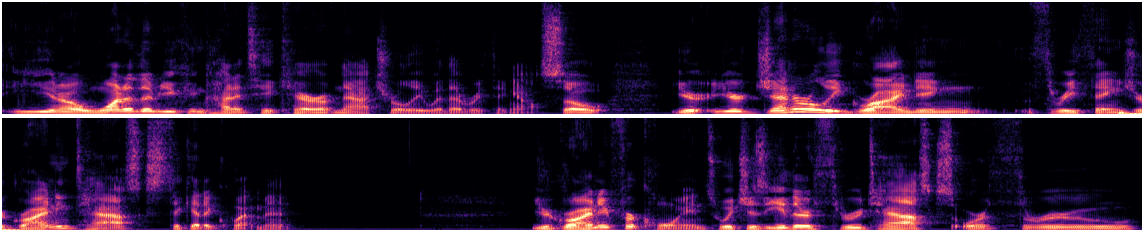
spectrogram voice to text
you know one of them you can kind of take care of naturally with everything else. So you're you're generally grinding three things. You're grinding tasks to get equipment. You're grinding for coins which is either through tasks or through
